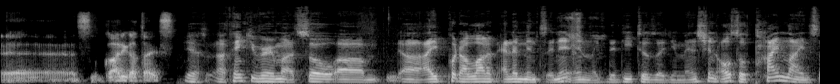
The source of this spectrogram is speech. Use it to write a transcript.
えーすごくありがたいです。Yes, uh, thank you very much. So um, uh, I put a lot of elements in it, and like the details that you mentioned. Also, timelines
